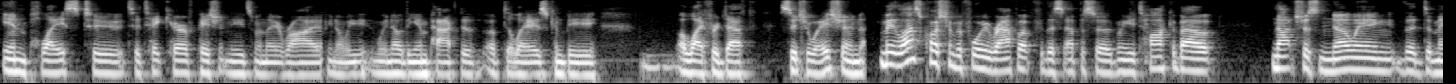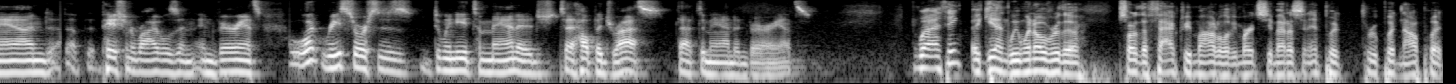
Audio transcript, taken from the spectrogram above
in place to to take care of patient needs when they arrive. You know, we, we know the impact of, of delays can be a life or death situation. My last question before we wrap up for this episode, when you talk about not just knowing the demand, patient arrivals and, and variants, what resources do we need to manage to help address that demand and variance? Well, I think again we went over the sort of the factory model of emergency medicine input, throughput, and output,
